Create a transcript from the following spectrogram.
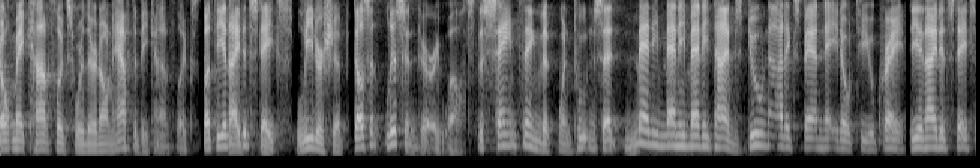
don't make conflicts where there don't have to be conflicts. But the United States leadership doesn't listen very well. It's the same thing that when Putin said many, many, many times, do not expand NATO to Ukraine. The United States,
